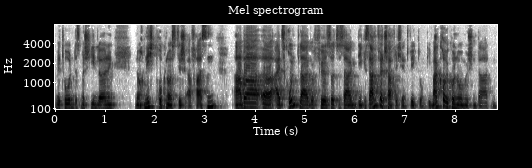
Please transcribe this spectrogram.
Methoden des Machine Learning noch nicht prognostisch erfassen. Aber äh, als Grundlage für sozusagen die gesamtwirtschaftliche Entwicklung, die makroökonomischen Daten,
